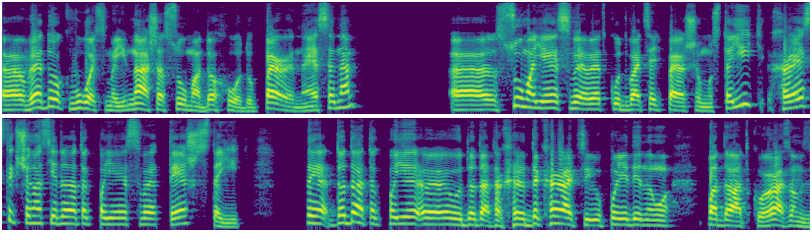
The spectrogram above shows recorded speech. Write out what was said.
Е, В рядок 8 наша сума доходу перенесена. Е, Сума ЄСВ в рядку 21 стоїть. Хрестик, що у нас є додаток по ЄСВ, теж стоїть. Це додаток по Є- додаток, декларацію по єдиному податку разом з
